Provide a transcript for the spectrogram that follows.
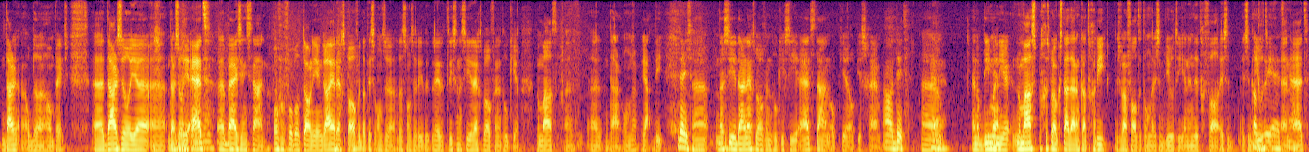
daar op de homepage. Eh, daar, zul je, eh, daar zul je ad eh, bij zien staan. Of bijvoorbeeld Tony en Guy rechtsboven, dat is onze, dat is onze re- redactrice. En dan zie je rechtsboven in het hoekje, normaal eh, eh, daaronder, ja die. Deze. Eh, daar zie je daar rechtsboven in het hoekje zie je ad staan op je, op je scherm. Oh, dit. Eh, Ja. En op die manier, normaal sp- gesproken staat daar een categorie. Dus waar valt het onder? Is het beauty? En in dit geval is het, is het Categorie beauty ad, en ja. ad.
